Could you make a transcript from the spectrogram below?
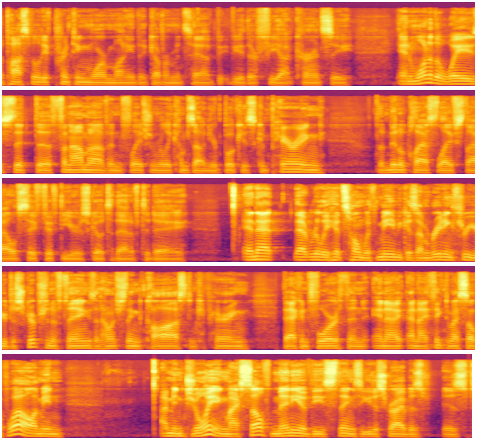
the possibility of printing more money that governments have via their fiat currency, and one of the ways that the phenomena of inflation really comes out in your book is comparing the middle class lifestyle of say 50 years ago to that of today and that that really hits home with me because I'm reading through your description of things and how much things cost and comparing back and forth and and I and I think to myself, well, I mean, I'm enjoying myself many of these things that you describe as as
